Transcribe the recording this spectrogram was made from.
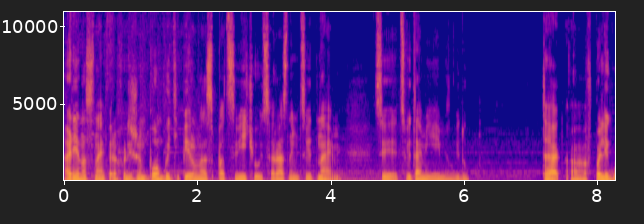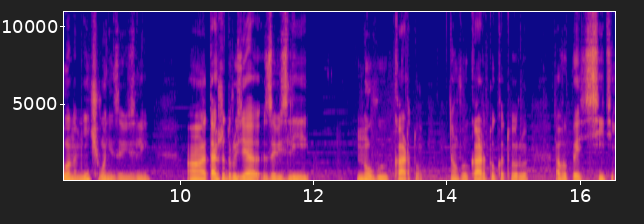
арена снайперов, режим бомбы теперь у нас подсвечиваются разными цветами. цветами я имел в виду. Так, а, в полигоном ничего не завезли. А, также, друзья, завезли новую карту. Новую карту, которую AWP City.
